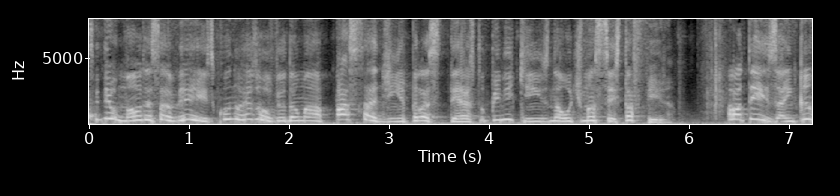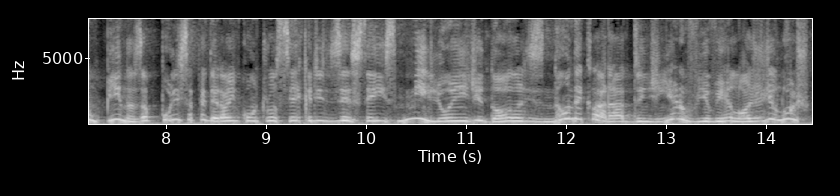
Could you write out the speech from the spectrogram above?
se deu mal dessa vez quando resolveu dar uma passadinha pelas terras tupiniquins na última sexta-feira. Ao aterrissar em Campinas, a Polícia Federal encontrou cerca de 16 milhões de dólares não declarados em dinheiro vivo e relógios de luxo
